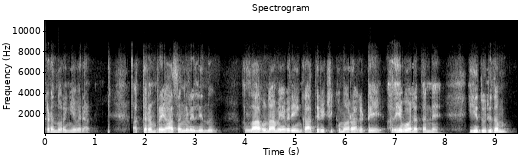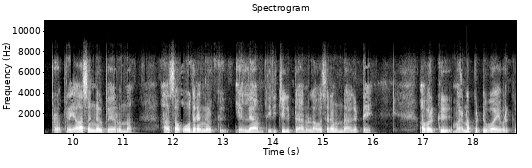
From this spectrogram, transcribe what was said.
കിടന്നുറങ്ങിയവരാണ്. അത്തരം പ്രയാസങ്ങളിൽ നിന്ന് അള്ളാഹു നാം ഏവരെയും കാത്തുരക്ഷിക്കുമാറാകട്ടെ. അതേപോലെ തന്നെ ഈ ദുരിതം പ്രയാസങ്ങൾ പേറുന്ന ആ സഹോദരങ്ങൾക്ക് എല്ലാം തിരിച്ചു കിട്ടാനുള്ള അവസരമുണ്ടാകട്ടെ. അവർക്ക് മരണപ്പെട്ടു പോയവർക്ക്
